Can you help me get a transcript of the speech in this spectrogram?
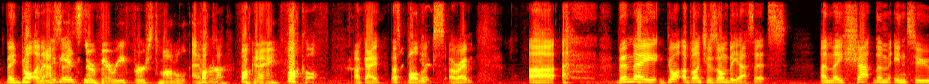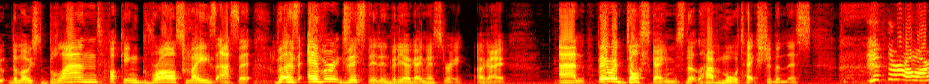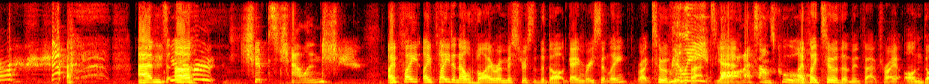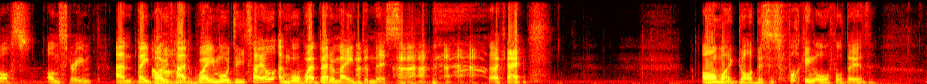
They got an Or asset. maybe it's their very first model ever. Fuck off. Fuck okay. off. Fuck off. Okay, that's bollocks. all right. Uh, then they got a bunch of zombie assets and they shat them into the most bland fucking grass maze asset that has ever existed in video game history. Okay. And there are DOS games that have more texture than this. there are. And you uh, remember Chip's challenge? I played I played an Elvira Mistress of the Dark game recently. Right, two of them Really? in fact. Yeah. Oh, that sounds cool. I played two of them, in fact, right, on DOS, on stream, and they both Uh-huh. had way more detail and were better made than this. okay? Oh my god, this is fucking awful, dude.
